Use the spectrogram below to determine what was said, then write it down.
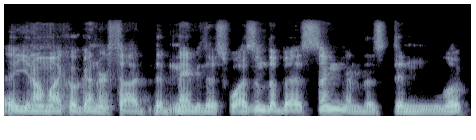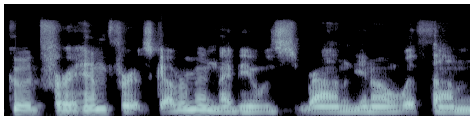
you know, Michael Gunner thought that maybe this wasn't the best thing and this didn't look good for him, for his government. Maybe it was around, you know, with, um,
